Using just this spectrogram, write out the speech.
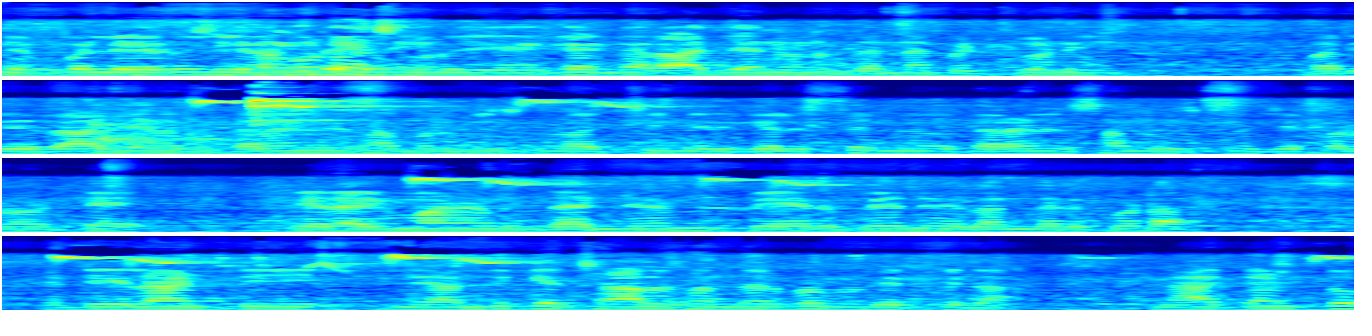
చెప్పలేరు ఇప్పుడు ఏకంగా రాజ్యాన్ని దండం పెట్టుకొని మరి రాజ్యానికి తలని సమర్పించుకుని వచ్చి మీరు గెలిస్తే మేము తలని సమర్పించుకుని చెప్పడం అంటే వీళ్ళ అభిమానానికి ధన్యం పేరు పేరు వీళ్ళందరూ కూడా అంటే ఇలాంటి నేను అందుకే చాలా సందర్భాలు చెప్పిన. నాకంటూ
